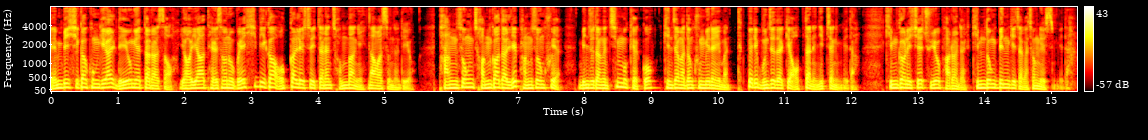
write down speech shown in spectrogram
MBC가 공개할 내용에 따라서 여야 대선 후보의 희비가 엇갈릴 수 있다는 전망이 나왔었는데요. 방송 전과 달리 방송 후에 민주당은 침묵했고 긴장하던 국민의힘은 특별히 문제될 게 없다는 입장입니다. 김건희 씨의 주요 발언을 김동빈 기자가 정리했습니다.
